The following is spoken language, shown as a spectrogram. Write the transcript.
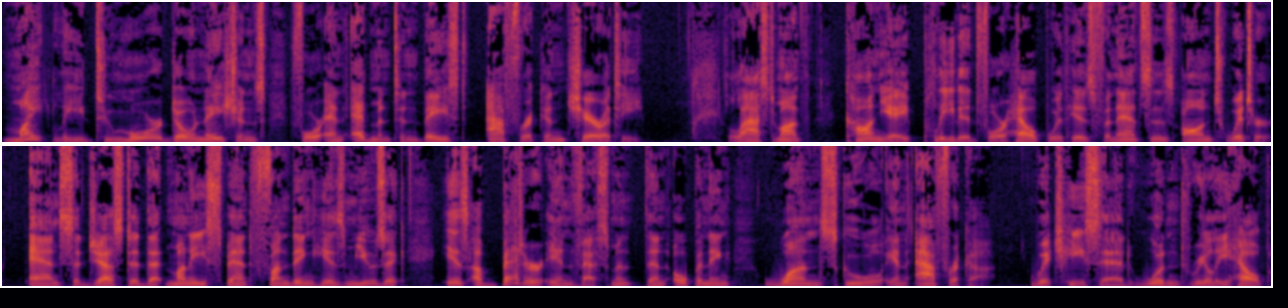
might lead to more donations for an Edmonton based African charity. Last month, Kanye pleaded for help with his finances on Twitter and suggested that money spent funding his music is a better investment than opening one school in Africa, which he said wouldn't really help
